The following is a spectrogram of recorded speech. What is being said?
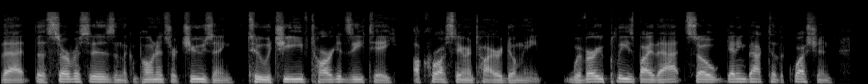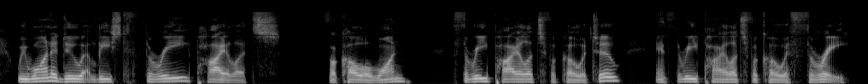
that the services and the components are choosing to achieve target ZT across their entire domain. We're very pleased by that. So getting back to the question, we want to do at least three pilots for COA 1, three pilots for COA 2, and three pilots for COA 3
